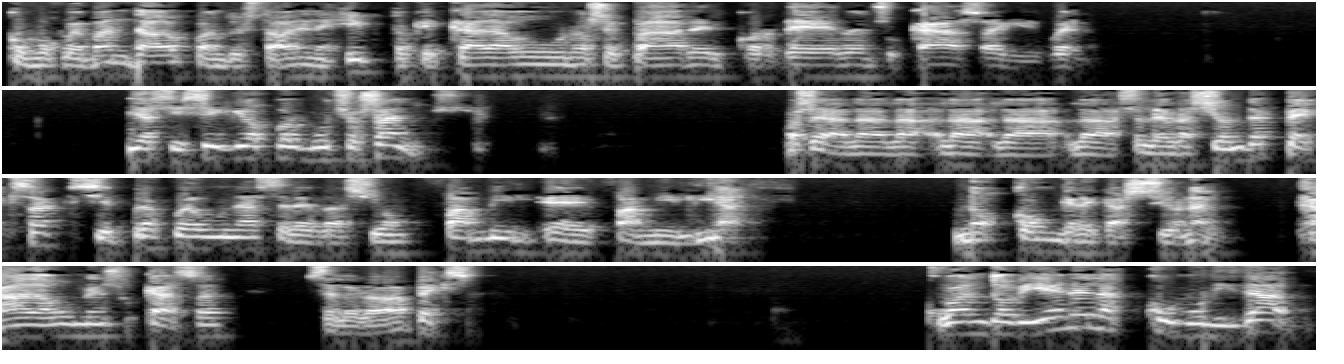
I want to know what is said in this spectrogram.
como fue mandado cuando estaban en Egipto, que cada uno separe el cordero en su casa y bueno. Y así siguió por muchos años. O sea, la, celebración de Pesach siempre fue una celebración eh, familiar, no congregacional. Cada uno en su casa celebraba Pesach. Cuando viene la comunidad,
